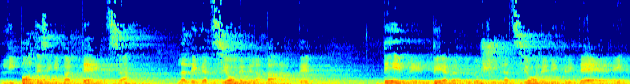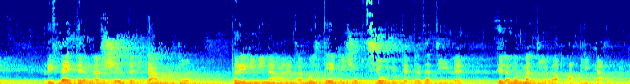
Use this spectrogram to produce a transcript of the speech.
l'ipotesi di partenza, l'allegazione della parte, deve per l'oscillazione dei criteri riflettere una scelta di campo preliminare tra molteplici opzioni interpretative della normativa applicabile,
